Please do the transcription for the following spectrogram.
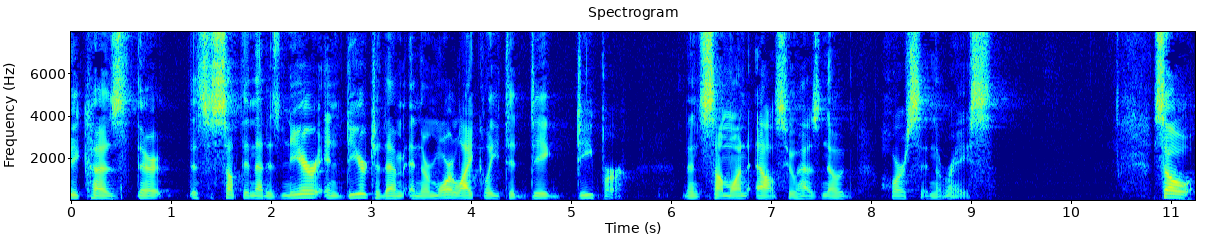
because this is something that is near and dear to them, and they're more likely to dig deeper than someone else who has no horse in the race. So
